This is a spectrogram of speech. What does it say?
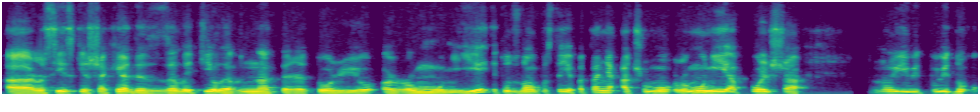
а, російські шахеди залетіли на територію Румунії, і тут знову постає питання: а чому Румунія, Польща, ну і відповідно е,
